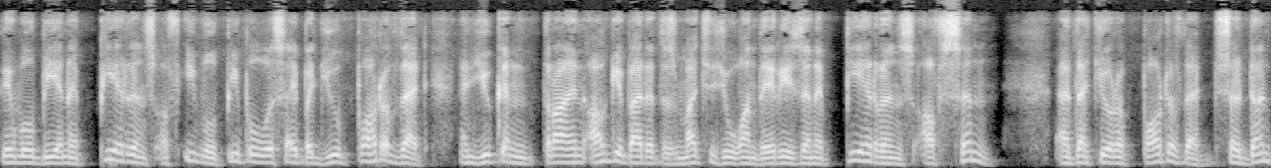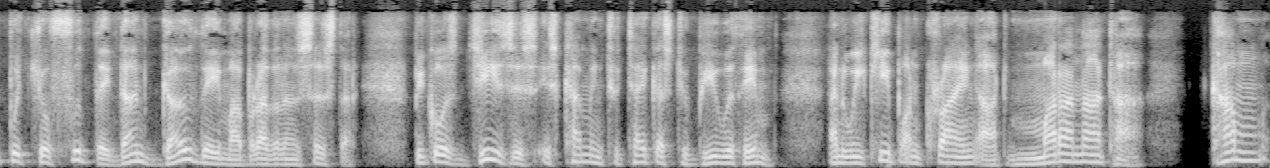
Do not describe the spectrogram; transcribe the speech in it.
there will be an appearance of evil. People will say, but you're part of that. And you can try and argue about it as much as you want. There is an appearance of sin. Uh, that you're a part of that. So don't put your foot there. Don't go there, my brother and sister, because Jesus is coming to take us to be with him. And we keep on crying out, Maranatha, come,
